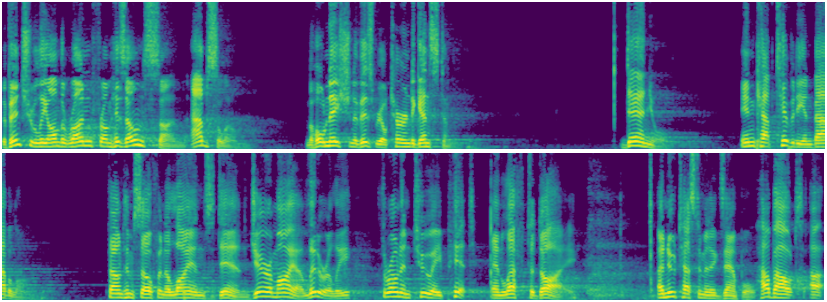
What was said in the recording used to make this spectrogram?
Eventually on the run from his own son, Absalom. The whole nation of Israel turned against him. Daniel in captivity in Babylon found himself in a lion's den. Jeremiah, literally, thrown into a pit and left to die. A New Testament example. How about uh,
